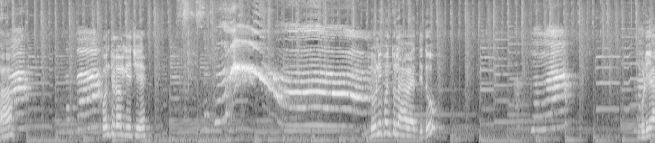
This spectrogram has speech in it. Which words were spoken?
आ? कोणती डॉल घ्यायची आहे? दोन्ही पण तुला हव्यात ती तू गुडिया.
